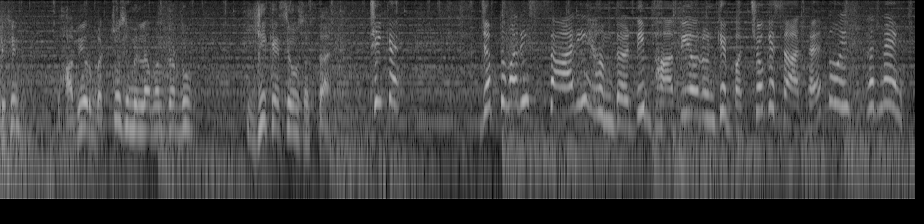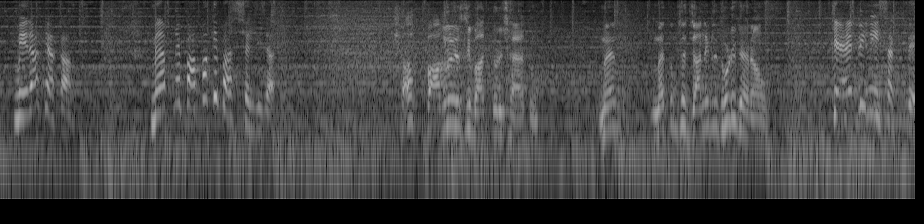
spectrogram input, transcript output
लेकिन भाभी और बच्चों से मिलना बंद कर दूँ ये कैसे हो सकता है? ठीक है। जब तुम्हारी सारी हमदर्दी भाभी और उनके बच्चों के साथ है तो इस घर में मेरा क्या काम? मैं अपने पापा के पास चली जाती क्या पागल जैसी बात करो छाया तुम? मैं मैं तुमसे जाने के लिए थोड़ी कह रहा हूँ। कह भी नहीं सकते।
